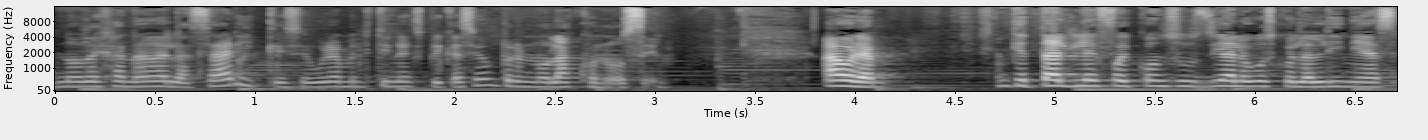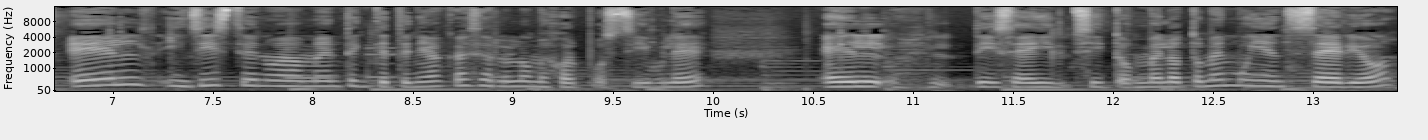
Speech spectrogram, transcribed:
no deja nada al azar y que seguramente tiene explicación, pero no la conocen. Ahora, ¿Qué tal le fue con sus diálogos con las líneas? Él insiste nuevamente en que tenía que hacerlo lo mejor posible. Él dice, y cito, me lo tomé muy en serio.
